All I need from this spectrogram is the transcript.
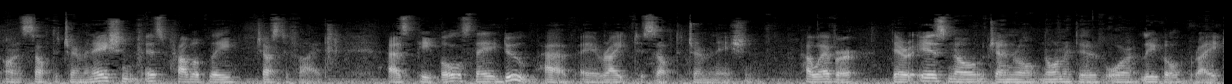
on self determination, is probably justified as peoples, they do have a right to self determination. However, there is no general normative or legal right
